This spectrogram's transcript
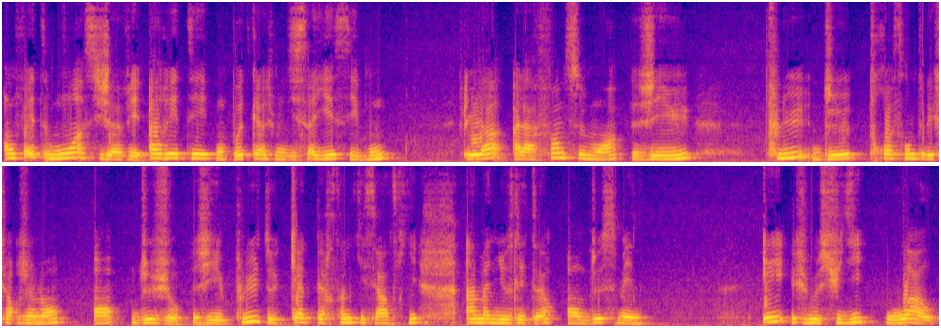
en fait, moi, si j'avais arrêté mon podcast, je me dis ça y est, c'est bon. Là, à la fin de ce mois, j'ai eu plus de 300 téléchargements en deux jours. J'ai eu plus de 4 personnes qui s'est inscrites à ma newsletter en deux semaines. Et je me suis dit, waouh,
